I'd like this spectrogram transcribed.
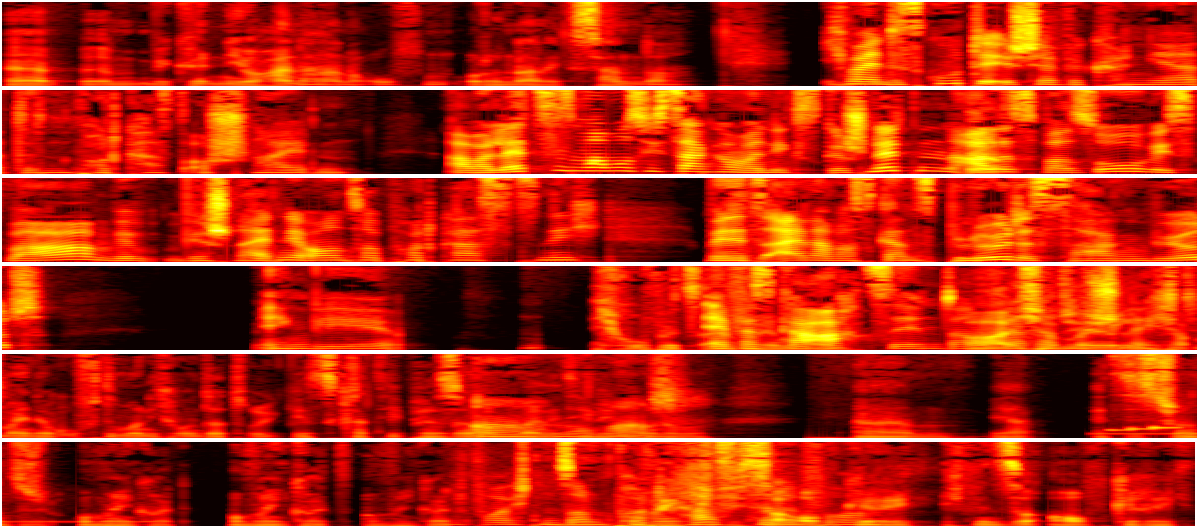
Äh, ähm, wir könnten Johanna anrufen oder einen Alexander. Ich meine, das Gute ist ja, wir können ja den Podcast auch schneiden. Aber letztes Mal, muss ich sagen, haben wir nichts geschnitten. Alles war so, wie es war. Wir, wir schneiden ja auch unsere Podcasts nicht. Wenn jetzt einer was ganz Blödes sagen wird, irgendwie Ich rufe jetzt einfach FSK jemanden an. 18, dann Ah, wäre ich das habe meine, natürlich ich schlecht. hab meine Rufnummer nicht unterdrückt. Jetzt gerade die Person auf meine. Telefonnummer. Ähm, ja, jetzt ist schon so. Oh mein Gott, oh mein Gott, oh mein Gott. wir bräuchten so ein Oh mein Gott, ich bin so aufgeregt. Ich bin so aufgeregt.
